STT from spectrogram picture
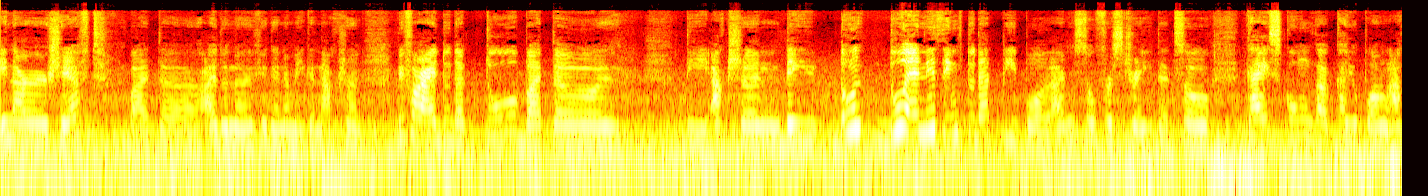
in our shift but uh, I don't know if you're gonna make an action. Before I do that too but uh, the action they don't do anything to that people. I'm so frustrated. So guys kung kayo po ang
